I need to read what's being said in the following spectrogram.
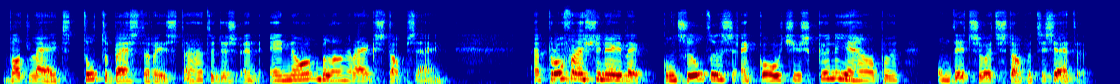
wat leidt tot de beste resultaten dus een enorm belangrijke stap zijn. En professionele consultants en coaches kunnen je helpen om dit soort stappen te zetten.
